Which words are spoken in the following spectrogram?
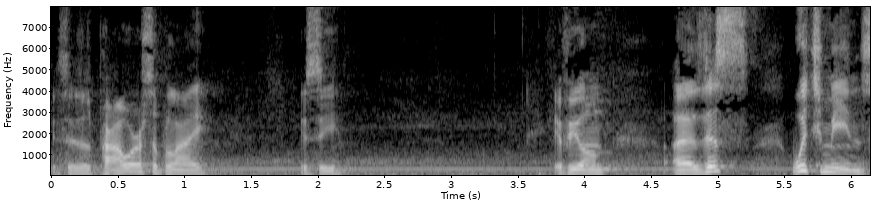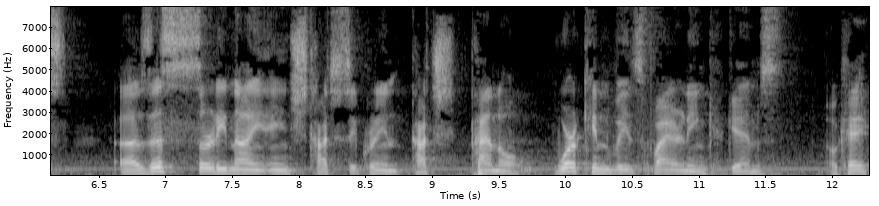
this is a power supply. You see, if you want uh, this, which means. Uh, this 39 inch touch screen touch panel working with Fire Link games okay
